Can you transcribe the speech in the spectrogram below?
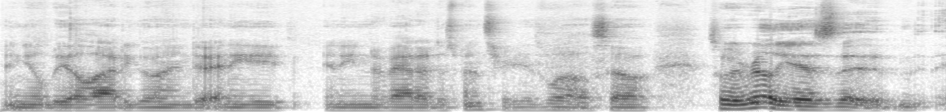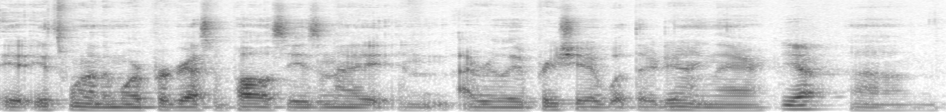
and you'll be allowed to go into any any Nevada dispensary as well. So, so it really is that it's one of the more progressive policies, and I and I really appreciate what they're doing there. Yeah. Um,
